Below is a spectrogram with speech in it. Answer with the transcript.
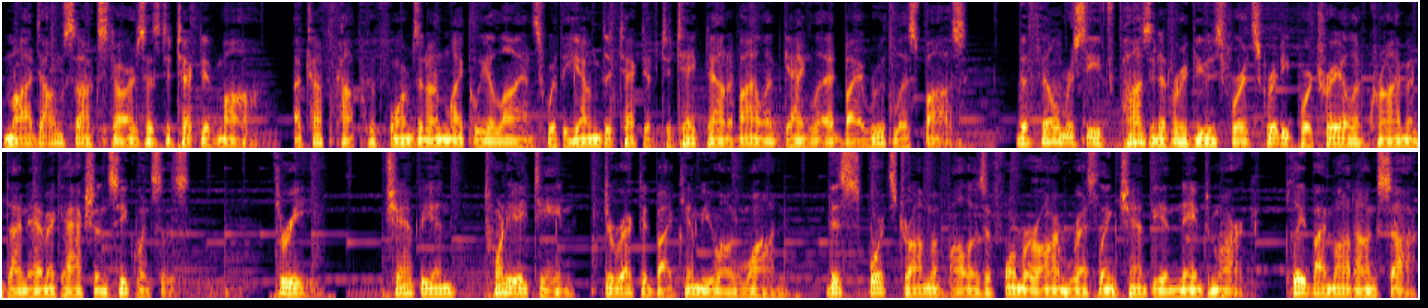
Ma Dong-seok stars as Detective Ma, a tough cop who forms an unlikely alliance with a young detective to take down a violent gang led by a ruthless boss. The film received positive reviews for its gritty portrayal of crime and dynamic action sequences. 3. Champion, 2018, directed by Kim Yong Wan. This sports drama follows a former arm wrestling champion named Mark, played by Ma Dong-seok,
